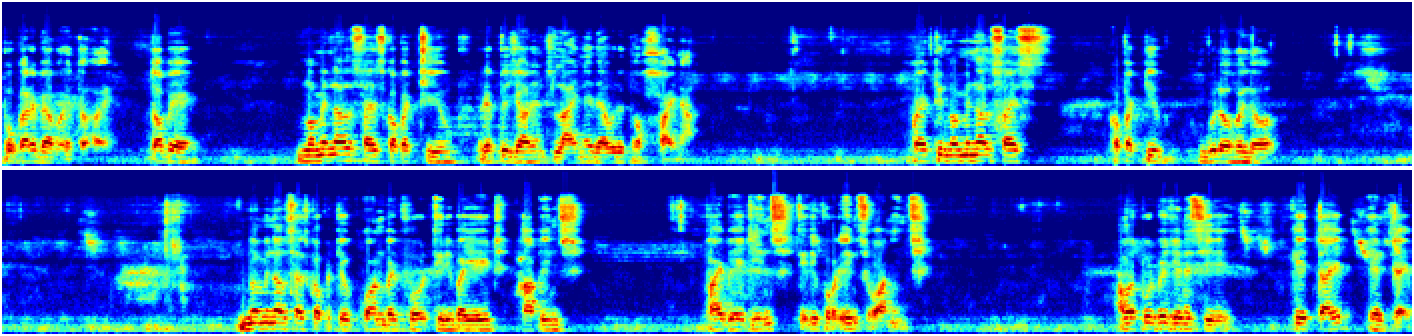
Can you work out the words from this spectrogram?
প্রকারে ব্যবহৃত হয়। তবে nominal size copper tube refrigerant লাইনে ব্যবহৃত হয় না। কয়েকটি নমিনাল সাইজ কপার টিউবগুলো হলো nominal size copper tube 1 by 4 3 by 8 half inch 5 8 inch 3 4 inch 1 inch আমরা পূর্বে জেনেছি K type L type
